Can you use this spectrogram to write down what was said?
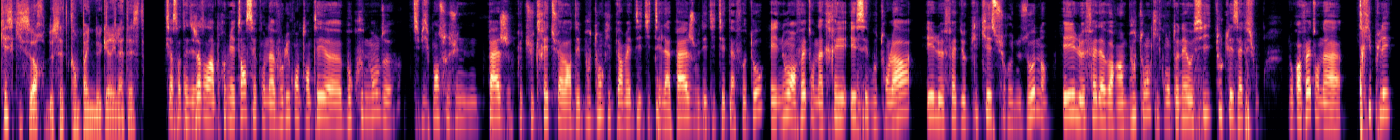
Qu'est-ce qui sort de cette campagne de guérilla test Ce qui ressortait déjà dans un premier temps, c'est qu'on a voulu contenter euh, beaucoup de monde. Typiquement, sous une page que tu crées, tu vas avoir des boutons qui te permettent d'éditer la page ou d'éditer ta photo. Et nous, en fait, on a créé et ces boutons-là, et le fait de cliquer sur une zone, et le fait d'avoir un bouton qui contenait aussi toutes les actions. Donc, en fait, on a triplé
